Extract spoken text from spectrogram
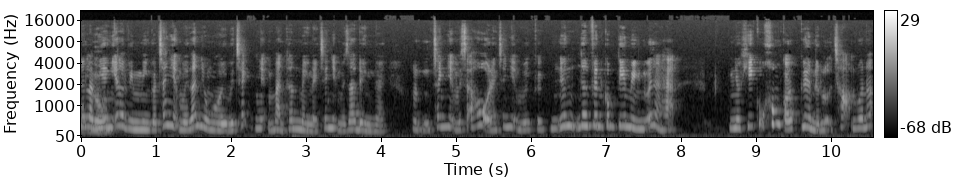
Nên là Minh Anh nghĩ là vì mình có trách nhiệm với rất nhiều người với trách nhiệm với bản thân mình này, trách nhiệm với gia đình này, trách nhiệm với xã hội này, trách nhiệm với cái nhân, nhân viên công ty mình nữa chẳng hạn. Nhiều khi cũng không có quyền được lựa chọn luôn á.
